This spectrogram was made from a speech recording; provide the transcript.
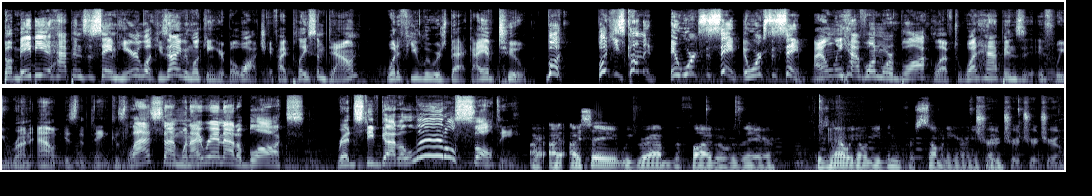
but maybe it happens the same here. Look, he's not even looking here, but watch. If I place him down, what if he lures back? I have two. Look, look, he's coming. It works the same. It works the same. I only have one more block left. What happens if we run out is the thing. Because last time when I ran out of blocks, Red Steve got a little salty. I, I I say we grab the five over there, Because now we don't need them for summoning or anything. True, true, true, true.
